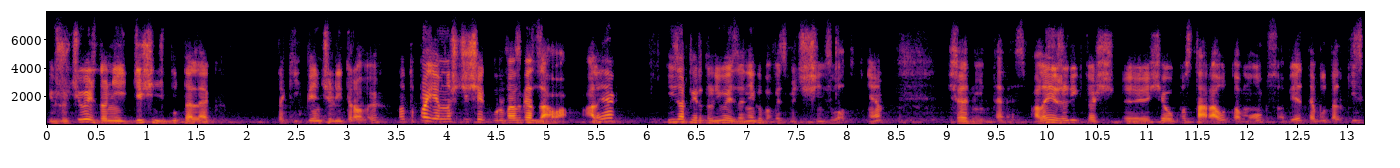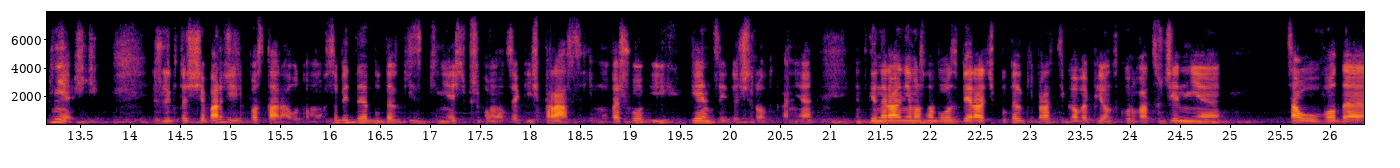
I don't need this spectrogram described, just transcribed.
i wrzuciłeś do niej 10 butelek, takich 5-litrowych, no to pojemność ci się kurwa zgadzała. Ale jak i zapierdoliłeś za niego powiedzmy 10 zł, nie? średni interes. Ale jeżeli ktoś y, się postarał, to mógł sobie te butelki zgnieść. Jeżeli ktoś się bardziej postarał, to mógł sobie te butelki zgnieść przy pomocy jakiejś prasy i mu weszło ich więcej do środka, nie? Więc generalnie można było zbierać butelki plastikowe, pijąc kurwa codziennie całą wodę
